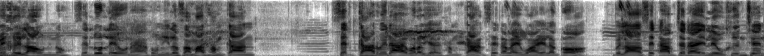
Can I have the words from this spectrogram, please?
ไม่เคยเล่านี่เนาะเซตรวดเร็วนะฮะตรงนี้เราสามารถทำการเซตการ์ดไว้ได้ว่าเราอยากทำการ์ดเซตอะไรไว้ แล้วก็ เวลาเซตอัพจะได้เร็วขึ้นเช่น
